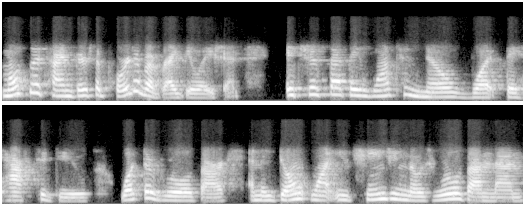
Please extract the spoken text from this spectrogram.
Most of the time, they're supportive of regulation. It's just that they want to know what they have to do, what the rules are, and they don't want you changing those rules on them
